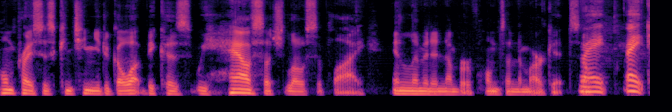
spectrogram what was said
home prices continue to go up because we have such low supply and limited number of homes on the market. So. Right, right.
